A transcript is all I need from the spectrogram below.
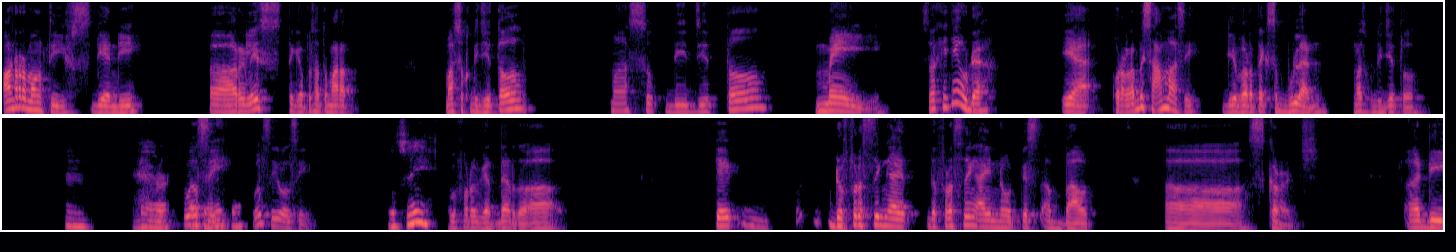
Honor Among Thieves D&D eh rilis 31 Maret masuk digital masuk digital Mei so kayaknya udah ya kurang lebih sama sih give or take sebulan masuk digital. Hmm, Yeah, but we'll Okay, see. okay. we'll see we'll see. We'll see. before we get there tuh uh, kayak the first thing I the first thing I noticed about uh, Scourge uh, di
